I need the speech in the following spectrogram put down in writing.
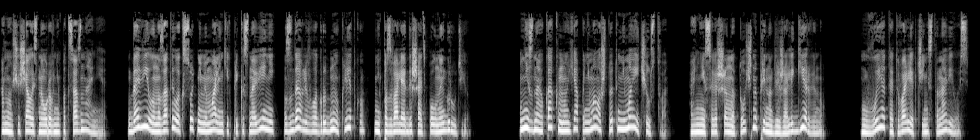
Оно ощущалось на уровне подсознания. давила на затылок сотнями маленьких прикосновений, сдавливала грудную клетку, не позволяя дышать полной грудью. Не знаю как, но я понимала, что это не мои чувства. Они совершенно точно принадлежали Гервину. Увы, от этого легче не становилось.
